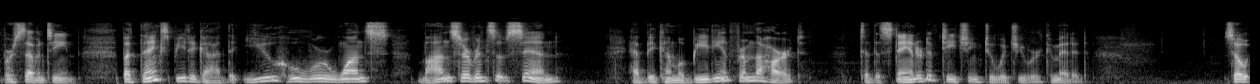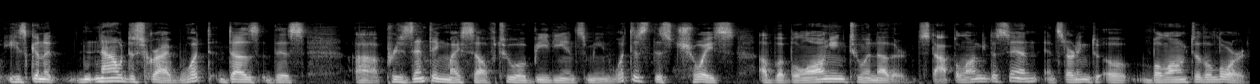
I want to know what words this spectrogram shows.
Verse 17, but thanks be to God that you who were once bondservants of sin have become obedient from the heart to the standard of teaching to which you were committed. So he's going to now describe what does this uh, presenting myself to obedience mean? What does this choice of a belonging to another, stop belonging to sin and starting to uh, belong to the Lord?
